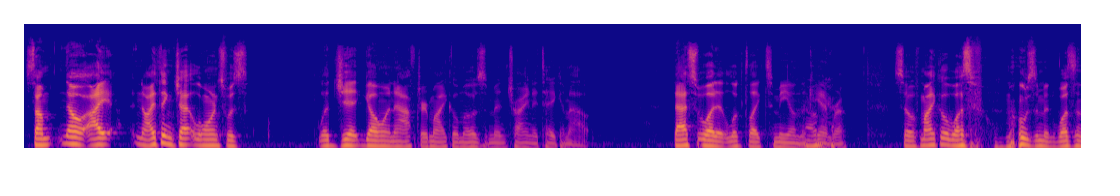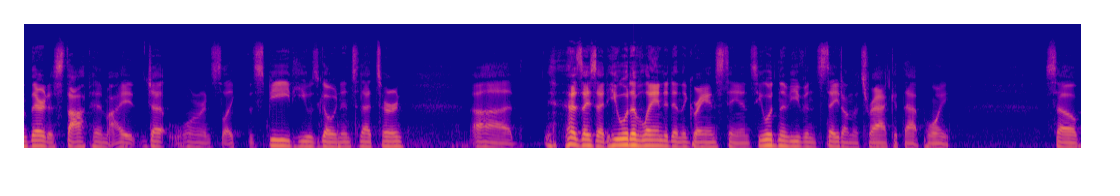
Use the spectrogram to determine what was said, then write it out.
Some no, I no, I think Jett Lawrence was legit going after Michael Mosiman, trying to take him out. That's what it looked like to me on the Okay. camera. So if Michael was Mosiman wasn't there to stop him, I Jett Lawrence like the speed he was going into that turn. Uh, as I said, he would have landed in the grandstands. He wouldn't have even stayed on the track at that point. So,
